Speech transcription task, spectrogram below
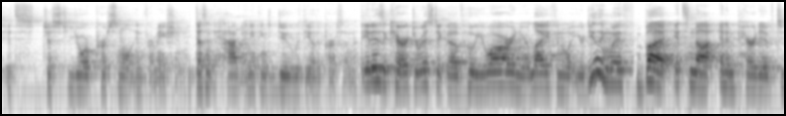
It's just your personal information. It doesn't have anything to do with the other person. It is a characteristic of who you are in your life and what you're dealing with, but it's not an imperative to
